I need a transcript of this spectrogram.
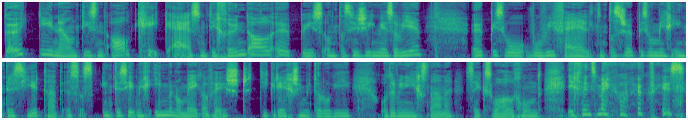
Göttinnen und die sind all Kick-Ass und die können all etwas und das ist irgendwie so wie etwas, wo, wo wie fehlt und das ist etwas, was mich interessiert hat. Also es interessiert mich immer noch mega fest, die griechische Mythologie oder wie ich es nenne, Sexualkunde. Ich finde es mega etwas,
